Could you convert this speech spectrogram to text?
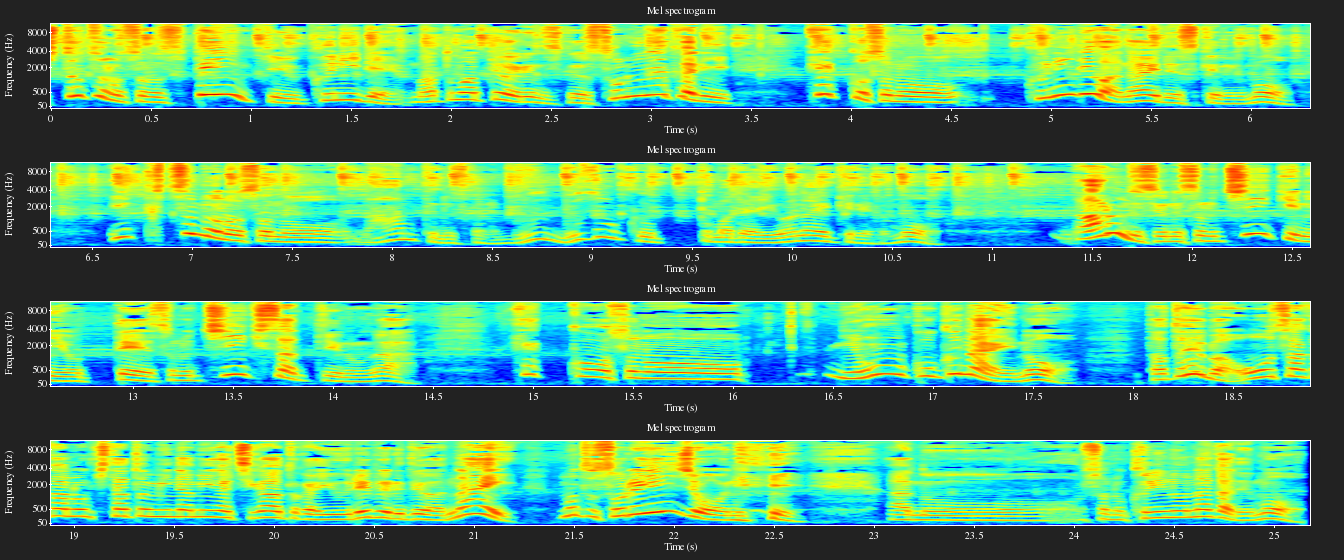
一つのそのスペインっていう国でまとまってはいるんですけどその中に結構その国ではないですけれどもいくつものその何て言うんですかね部族とまでは言わないけれどもあるんですよね。その地域によってその地域差っていうのが結構その日本国内の例えば大阪の北と南が違うとかいうレベルではないもっとそれ以上に あのその国の中でも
